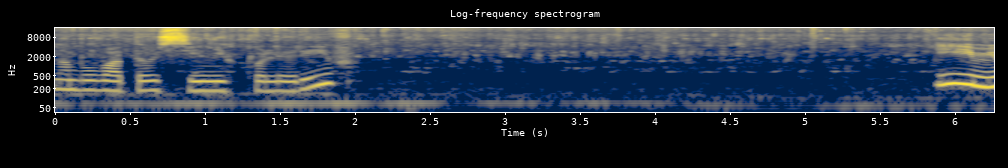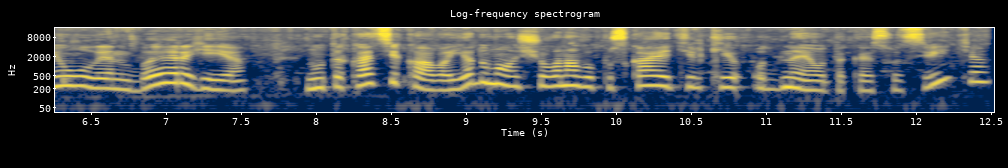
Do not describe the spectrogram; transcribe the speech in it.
набувати осінніх кольорів. І Мюленбергія. Ну, така цікава. Я думала, що вона випускає тільки одне отаке соцвіття.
